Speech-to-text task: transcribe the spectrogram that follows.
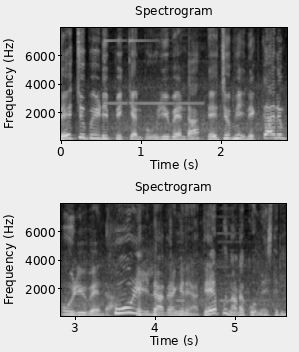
തേച്ചു പീഡിപ്പിക്കാൻ പൂഴി വേണ്ട തേച്ചു മിനുക്കാനും പൂഴി വേണ്ട. പൂഴിയില്ലാതെ എങ്ങനെയാ? തേപ്പ് നടക്കൂ മേസ്ത്രി?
